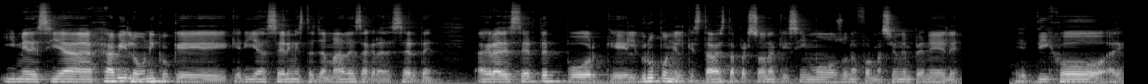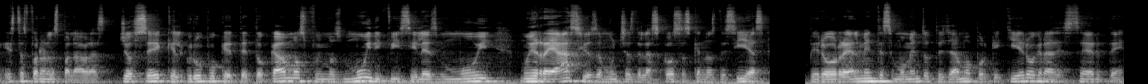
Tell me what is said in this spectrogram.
y me decía, Javi, lo único que quería hacer en esta llamada es agradecerte agradecerte porque el grupo en el que estaba esta persona que hicimos una formación en PNL eh, dijo, eh, estas fueron las palabras, yo sé que el grupo que te tocamos fuimos muy difíciles, muy, muy reacios a muchas de las cosas que nos decías, pero realmente ese momento te llamo porque quiero agradecerte,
